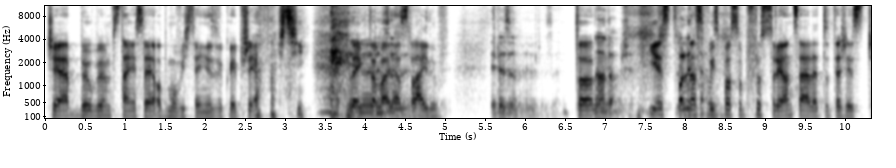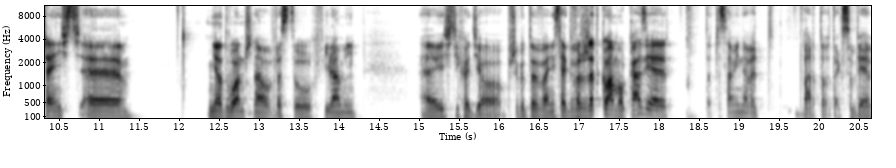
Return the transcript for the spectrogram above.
czy ja byłbym w stanie sobie odmówić tej niezwykłej przyjemności no, projektowania no, slajdów. Rozumiem, rozumiem. To no dobrze. Jest Polecamy. na swój sposób frustrujące, ale to też jest część e, nieodłączna po prostu chwilami, e, jeśli chodzi o przygotowywanie slajdów. Rzadko mam okazję, to czasami nawet warto tak sobie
